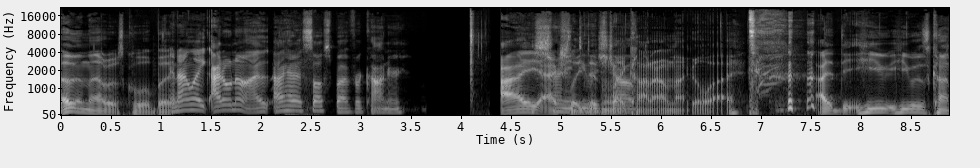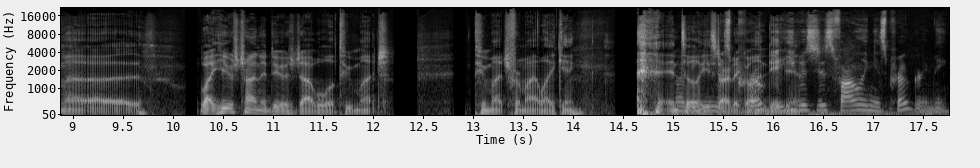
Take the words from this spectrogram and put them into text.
Other than that, it was cool. But and I like I don't know. I, I had a soft spot for Connor. I actually didn't like. Connor. I'm not gonna lie. I he he was kind of uh, like he was trying to do his job a little too much, too much for my liking. Until I mean, he was started pro- going He was just following his programming.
